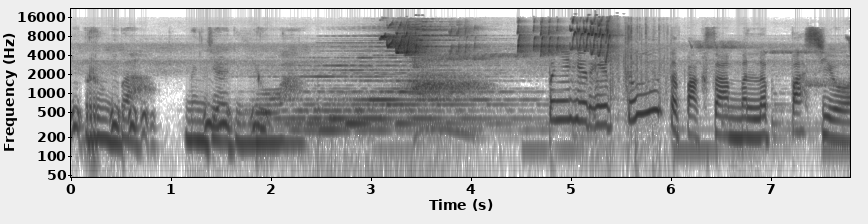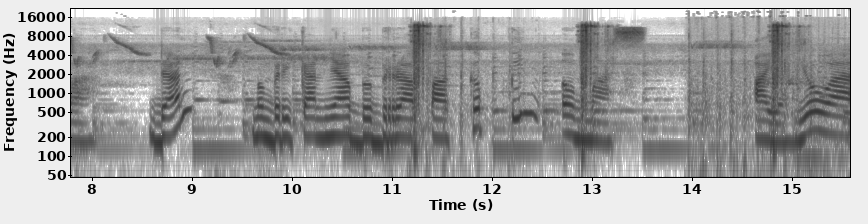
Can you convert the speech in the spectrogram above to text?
berubah menjadi Yoa. Penyihir itu terpaksa melepas Yoa dan memberikannya beberapa keping emas. Ayah Yoa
